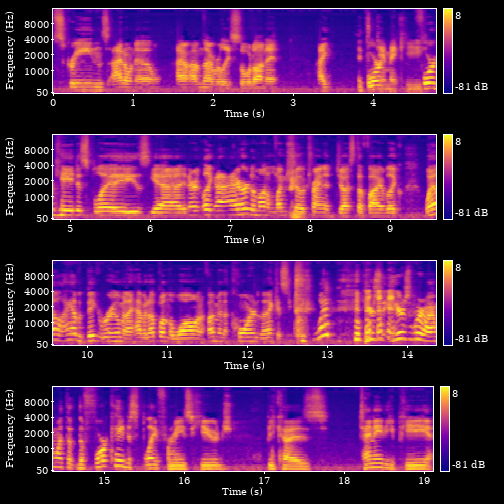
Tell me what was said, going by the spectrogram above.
screens. I don't know. I, I'm not really sold on it. It's Four- gimmicky. 4K displays, yeah. And like I I heard him on one show trying to justify, like, well, I have a big room and I have it up on the wall, and if I'm in the corner, then I can see. What? here's here's where I want the the 4K display for me is huge because 1080p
